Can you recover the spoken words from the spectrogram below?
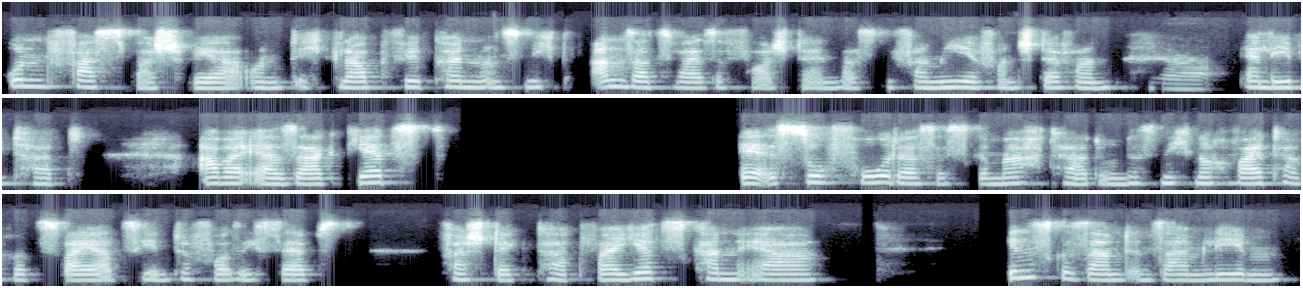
unfassbar schwer. Und ich glaube, wir können uns nicht ansatzweise vorstellen, was die Familie von Stefan ja. erlebt hat. Aber er sagt jetzt, er ist so froh, dass er es gemacht hat und es nicht noch weitere zwei Jahrzehnte vor sich selbst versteckt hat, weil jetzt kann er insgesamt in seinem Leben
